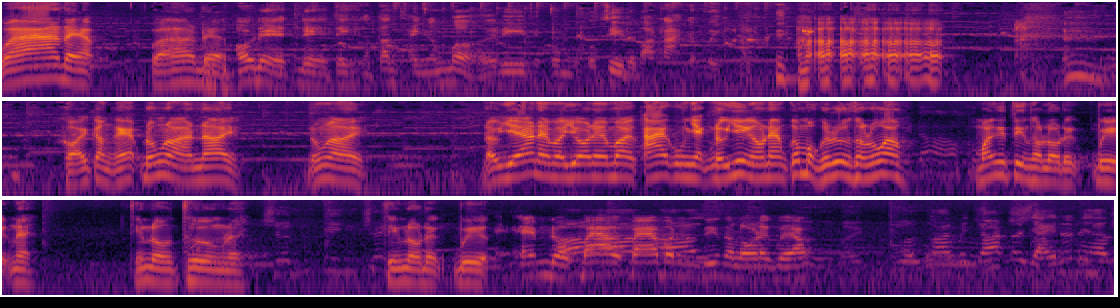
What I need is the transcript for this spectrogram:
quá đẹp, quá đẹp. thôi để để thằng Tân Thành nó mở đi thì không có gì để bán lại cho mình Ờ, ờ, ờ, ờ, ờ. Khỏi cần ép đúng rồi anh ơi. Đúng rồi. Đấu giá này mà vô đây em ơi, ai cũng nhặt được với anh em có một cái rương thôi đúng không? Mấy cái tiền thầu lồ đặc biệt này. Tiền đồ thường này. Tiền đồ đặc biệt. em được ba ba bình tiên tàu lộ đặc biệt không thôi coi mày cho nó dậy nó đi hơn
